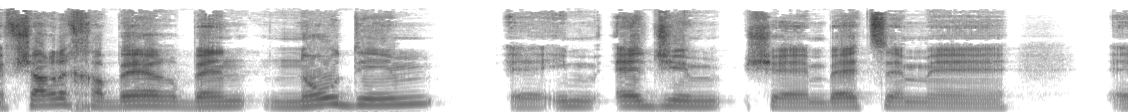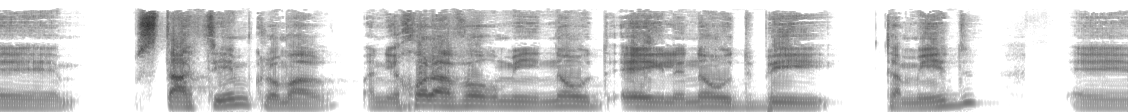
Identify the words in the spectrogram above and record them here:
אפשר לחבר בין נודים אה, עם אג'ים שהם בעצם אה, אה, סטטיים, כלומר, אני יכול לעבור מנוד A לנוד B תמיד, אה,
